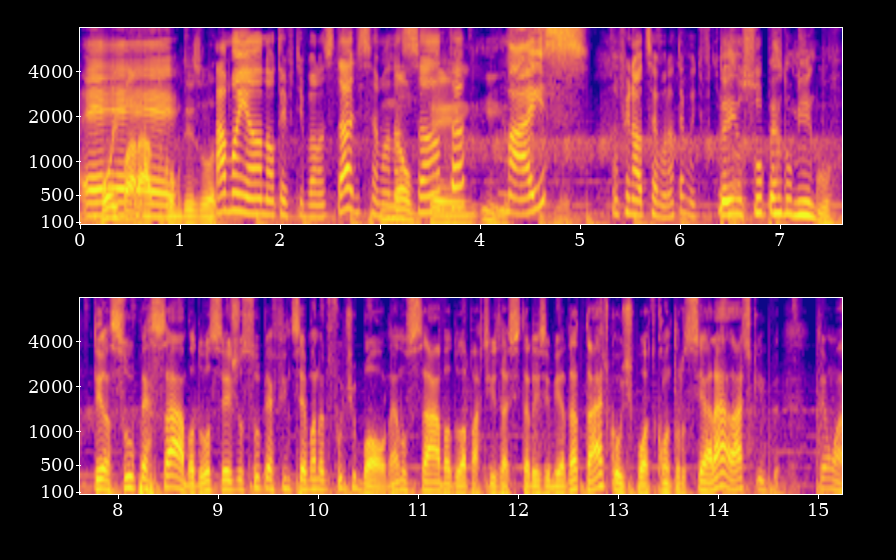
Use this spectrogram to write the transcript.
É, Bom e barato, como diz o outro. Amanhã não tem futebol na cidade, Semana Não Santa. tem, isso. Mas no final de semana tem muito futebol. Tem o Super Domingo, tem o Super Sábado, ou seja, o Super Fim de Semana de Futebol, né? No sábado, a partir das três e meia da tarde, com o esporte contra o Ceará. Acho que tem uma.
